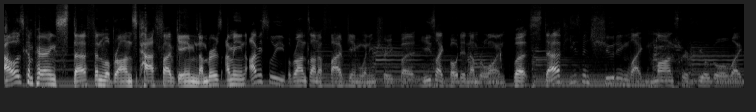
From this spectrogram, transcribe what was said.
I was comparing Steph and LeBron's past five game numbers. I mean, obviously LeBron's on a five game winning streak, but he's like voted number one. But Steph, he's been shooting like monster field goal, like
